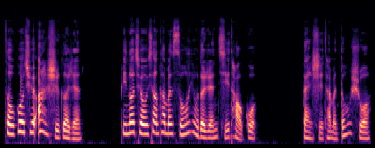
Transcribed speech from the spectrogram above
走过去二十个人。匹诺丘向他们所有的人乞讨过，但是他们都说：“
